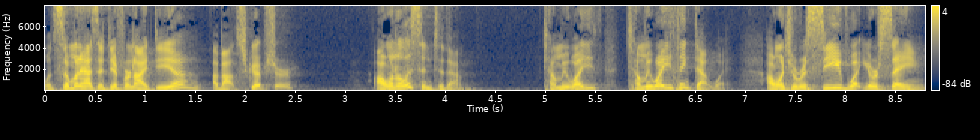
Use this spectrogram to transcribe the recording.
When someone has a different idea about scripture, I want to listen to them. Tell me why you tell me why you think that way. I want to receive what you're saying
